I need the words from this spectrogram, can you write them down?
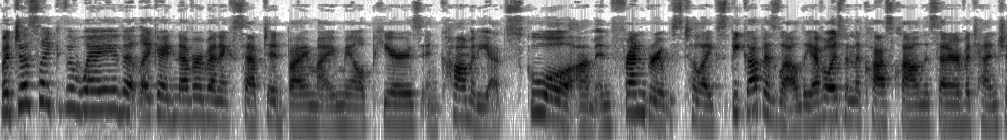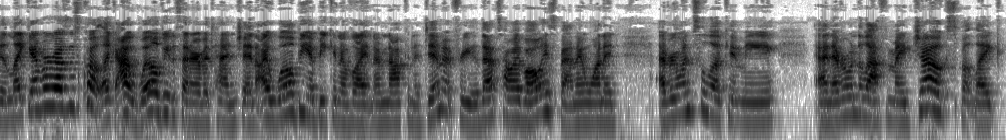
but just like the way that like I'd never been accepted by my male peers in comedy at school, um, in friend groups to like speak up as loudly. I've always been the class clown, the center of attention. Like Amber Rose's quote, like I will be the center of attention. I will be a beacon of light, and I'm not going to dim it for you. That's how I've always been. I wanted everyone to look at me and everyone to laugh at my jokes, but like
